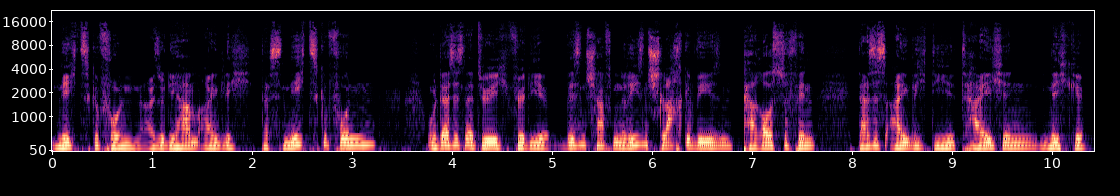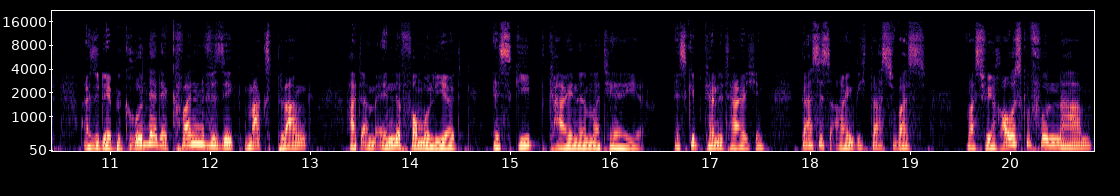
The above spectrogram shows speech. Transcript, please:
nichts gefunden. Also die haben eigentlich das Nichts gefunden. Und das ist natürlich für die Wissenschaft ein Riesenschlag gewesen, herauszufinden, dass es eigentlich die Teilchen nicht gibt. Also der Begründer der Quantenphysik, Max Planck, hat am Ende formuliert, es gibt keine Materie. Es gibt keine Teilchen. Das ist eigentlich das, was was wir herausgefunden haben.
